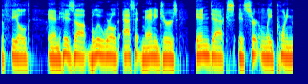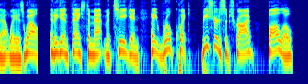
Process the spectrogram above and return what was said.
the field. And his uh, Blue World Asset Managers index is certainly pointing that way as well. And again, thanks to Matt Matigian. Hey, real quick, be sure to subscribe, follow,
